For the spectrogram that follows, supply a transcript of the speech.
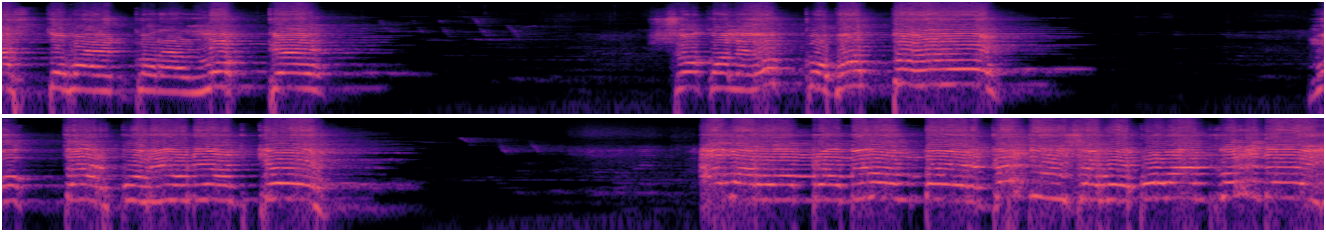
বাস্তবায়ন করার লক্ষ্যে সকলে ঐক্যবদ্ধ হয়ে মুক্তারপুর ইউনিয়নকে আবারও আমরা মিলন ভাইয়ের গাদি হিসাবে প্রমাণ করে দেই।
